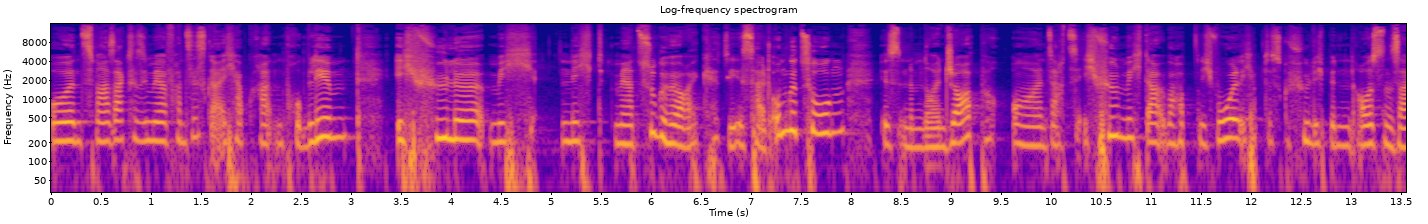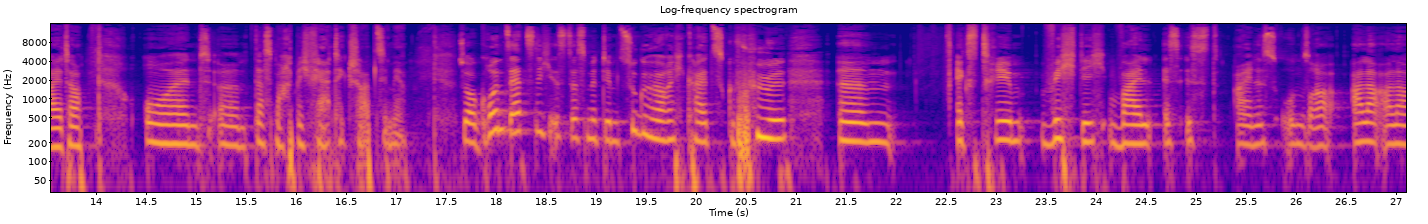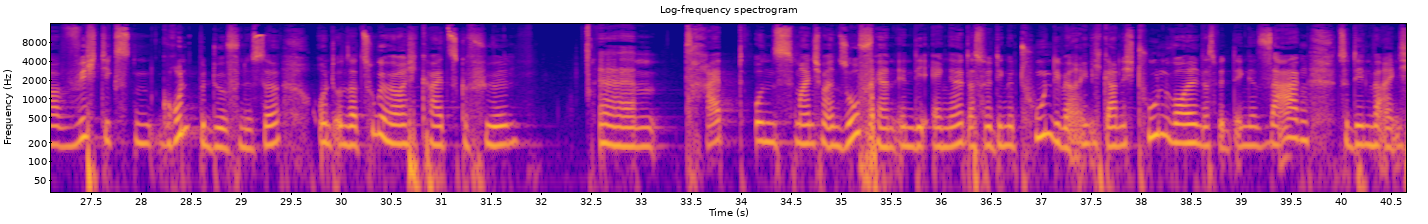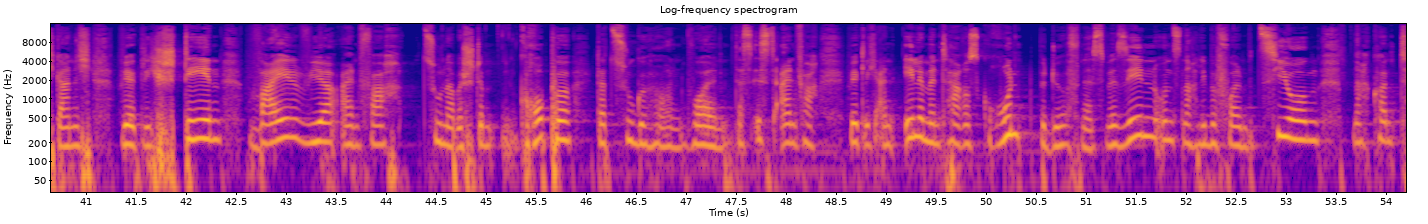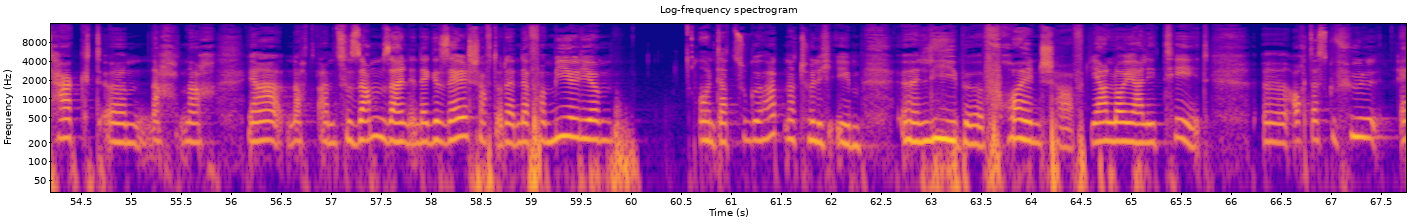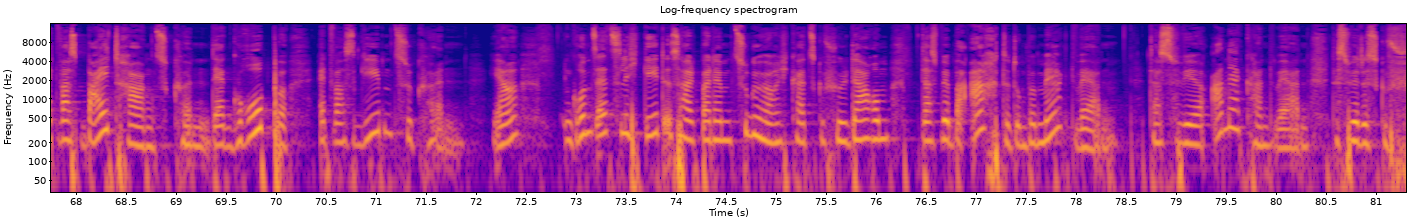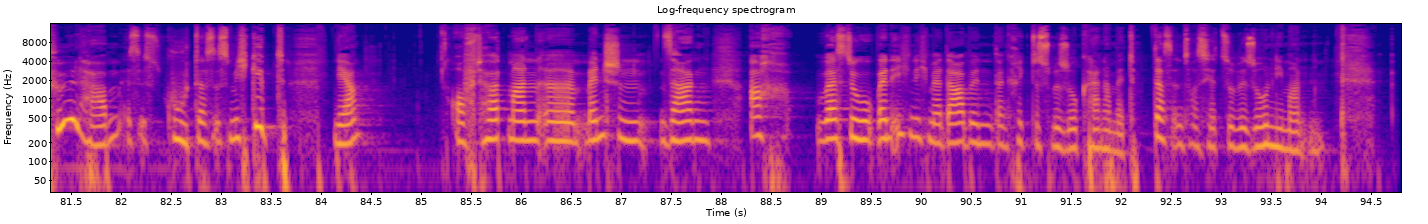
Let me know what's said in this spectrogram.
und zwar sagte sie mir Franziska, ich habe gerade ein Problem. Ich fühle mich nicht mehr zugehörig. Sie ist halt umgezogen, ist in einem neuen Job und sagt, ich fühle mich da überhaupt nicht wohl. Ich habe das Gefühl, ich bin ein Außenseiter und äh, das macht mich fertig, schreibt sie mir. So, grundsätzlich ist das mit dem Zugehörigkeitsgefühl ähm, extrem wichtig, weil es ist eines unserer aller, aller wichtigsten Grundbedürfnisse und unser Zugehörigkeitsgefühl ähm, treibt uns manchmal insofern in die Enge, dass wir Dinge tun, die wir eigentlich gar nicht tun wollen, dass wir Dinge sagen, zu denen wir eigentlich gar nicht wirklich stehen, weil wir einfach zu einer bestimmten Gruppe dazugehören wollen. Das ist einfach wirklich ein elementares Grundbedürfnis. Wir sehnen uns nach liebevollen Beziehungen, nach Kontakt, ähm, nach, nach, ja, nach einem Zusammensein in der Gesellschaft oder in der Familie. Und dazu gehört natürlich eben äh, Liebe, Freundschaft, ja, Loyalität, äh, auch das Gefühl, etwas beitragen zu können, der Gruppe etwas geben zu können. Ja, und grundsätzlich geht es halt bei dem Zugehörigkeitsgefühl darum, dass wir beachtet und bemerkt werden, dass wir anerkannt werden, dass wir das Gefühl haben, es ist gut, dass es mich gibt. Ja, oft hört man äh, Menschen sagen, ach, weißt du, wenn ich nicht mehr da bin, dann kriegt es sowieso keiner mit. Das interessiert sowieso niemanden.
